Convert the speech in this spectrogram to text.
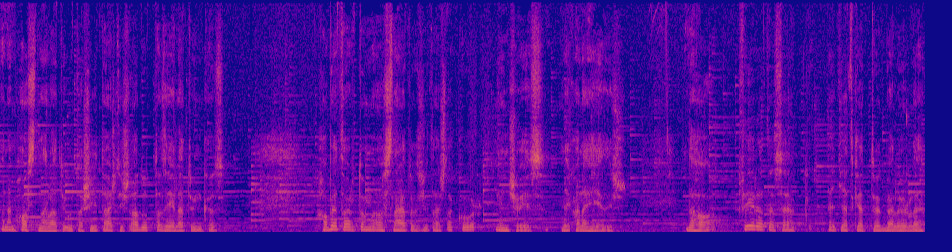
hanem használati utasítást is adott az életünkhöz. Ha betartom a használatosítást, akkor nincs vész, még ha nehéz is. De ha félreteszek egyet-kettőt belőle,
